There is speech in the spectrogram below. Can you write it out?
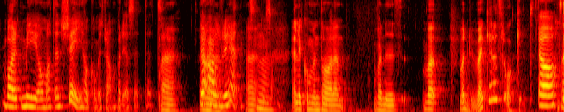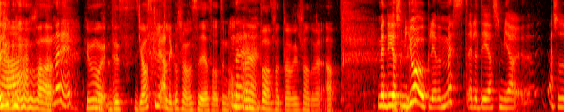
varit med om att en tjej har kommit fram på det sättet? Nej. Det har aldrig hänt. Liksom. Eller kommentaren, vad ni, vad, vad du verkar ha tråkigt. Ja. Bara, Nej. hur många, det, jag skulle aldrig gå fram och säga så till någon. Nej. Bara för att man vill prata med ja. Men det som jag upplever mest, eller det som jag, alltså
